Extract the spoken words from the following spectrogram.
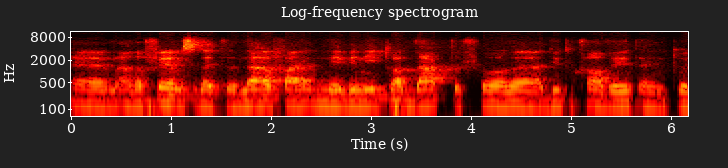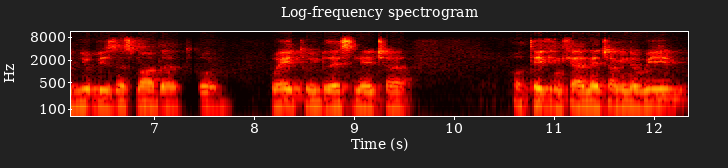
um, other firms that now find they need to adapt for uh, due to COVID and to a new business model, to a way to embrace nature or taking care of nature. I mean, we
